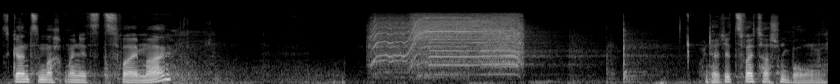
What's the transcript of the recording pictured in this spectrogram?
Das Ganze macht man jetzt zweimal. Und hat jetzt zwei Taschenbohrungen.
